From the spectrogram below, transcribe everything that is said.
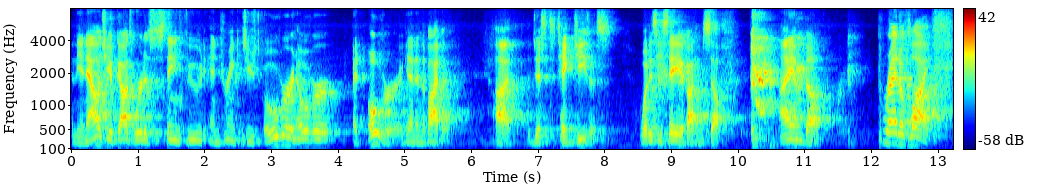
And the analogy of God's Word as sustaining food and drink is used over and over and over again in the Bible. Uh, just to take Jesus, what does he say about himself? I am the bread of life.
